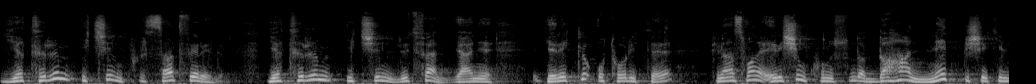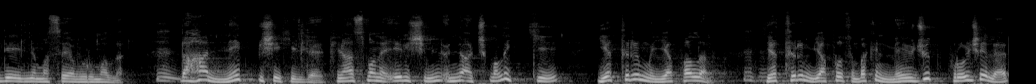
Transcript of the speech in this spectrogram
Yatırım için fırsat verelim. Yatırım için lütfen yani gerekli otorite finansmana erişim konusunda daha net bir şekilde elini masaya vurmalı. Daha net bir şekilde finansmana erişimin önünü açmalı ki yatırımı yapalım. Yatırım yapılsın. Bakın mevcut projeler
